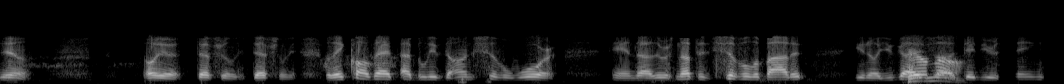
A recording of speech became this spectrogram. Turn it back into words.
Yeah. Oh yeah, definitely, definitely. Well, they called that, I believe, the uncivil war, and uh, there was nothing civil about it. You know, you guys no. uh, did your thing.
